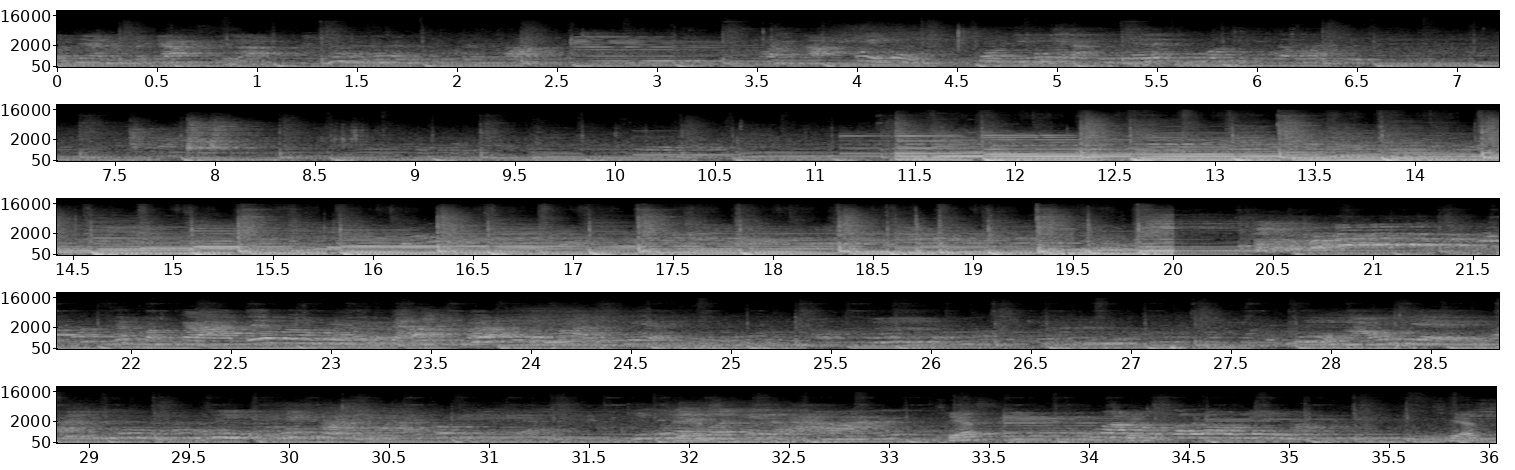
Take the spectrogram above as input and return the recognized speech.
กินเลยเมื่อกี้หลังวันเชียสว่ามันก็โลนี่เนาะเชียส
